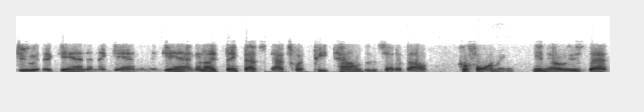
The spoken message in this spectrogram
do it again and again and again. And I think that's that's what Pete Townshend said about performing. You know, is that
